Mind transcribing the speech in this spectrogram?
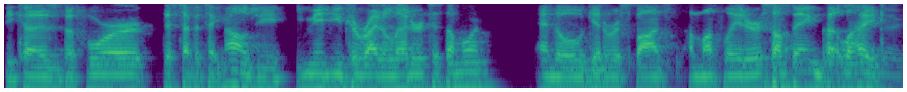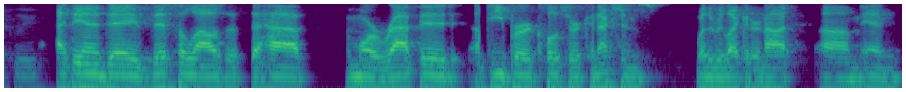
because before this type of technology, maybe you could write a letter to someone and they'll get a response a month later or something. But like exactly. at the end of the day, this allows us to have more rapid, deeper, closer connections, whether we like it or not. Um, and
